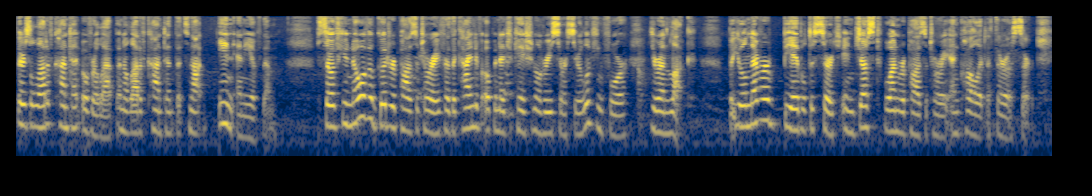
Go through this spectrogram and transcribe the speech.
There's a lot of content overlap and a lot of content that's not in any of them. So if you know of a good repository for the kind of open educational resource you're looking for, you're in luck. But you'll never be able to search in just one repository and call it a thorough search.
